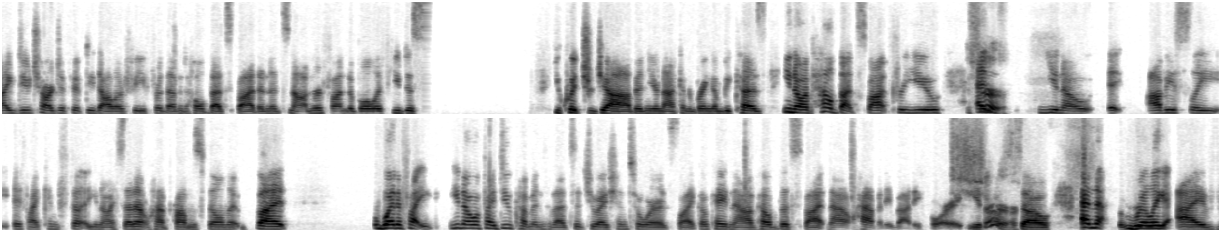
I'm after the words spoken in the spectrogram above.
I do charge a fifty dollar fee for them to hold that spot, and it's non-refundable if you just you quit your job and you're not going to bring them because you know I've held that spot for you. Sure. And, you know, it, obviously, if I can fill, you know, I said I don't have problems filling it, but what if I, you know, if I do come into that situation to where it's like, okay, now I've held this spot, now I don't have anybody for it, you sure. know. So, and really, I've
